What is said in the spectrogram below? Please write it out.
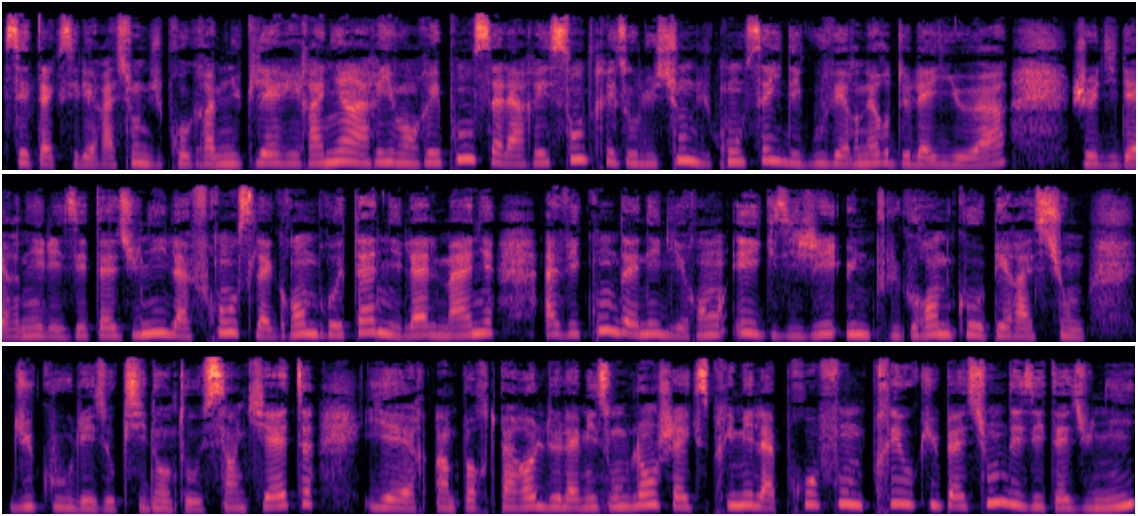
Cette accélération du programme nucléaire iranien arrive en réponse à la récente résolution du Conseil des gouverneurs de l'AIEA. Jeudi dernier, les États-Unis, la France, la Grande-Bretagne et l'Allemagne avaient condamné l'Iran et exigé une plus grande coopération. Du coup, les Occidentaux s'inquiètent. Hier, un porte-parole de la Maison-Blanche a exprimé la profonde préoccupation des États-Unis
